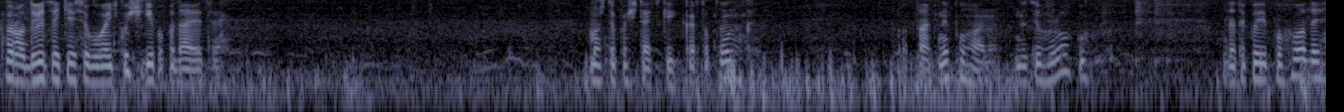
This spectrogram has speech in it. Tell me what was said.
Так, народ, дивіться, які все бувають кущики попадаються. Можете почитати, скільки картоплинок. Так, непогано. Для цього року, для такої погоди,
